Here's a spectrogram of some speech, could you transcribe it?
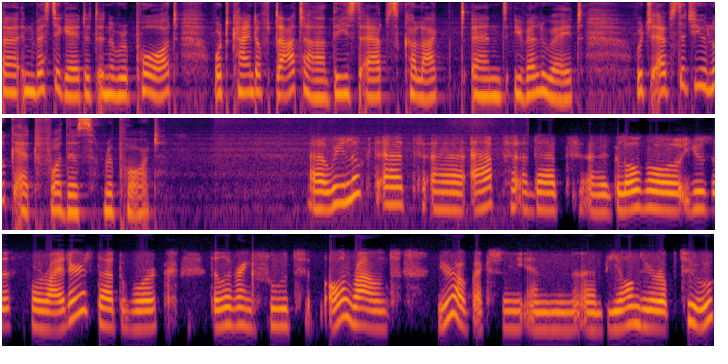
uh, investigated in a report what kind of data these apps collect and evaluate. Which apps did you look at for this report? Uh, we looked at an app that uh, Glovo uses for riders that work delivering food all around Europe, actually, and uh, beyond Europe too.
